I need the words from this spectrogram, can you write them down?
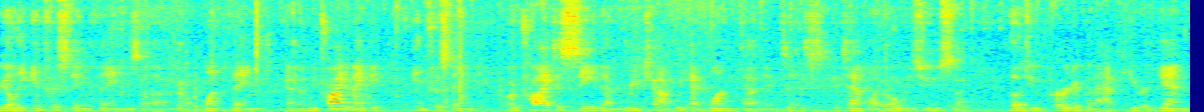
really interesting things. Uh, one thing, and we try to make it interesting or try to see them reach out. We had one example I always use, so those who've heard are going to have to hear again.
